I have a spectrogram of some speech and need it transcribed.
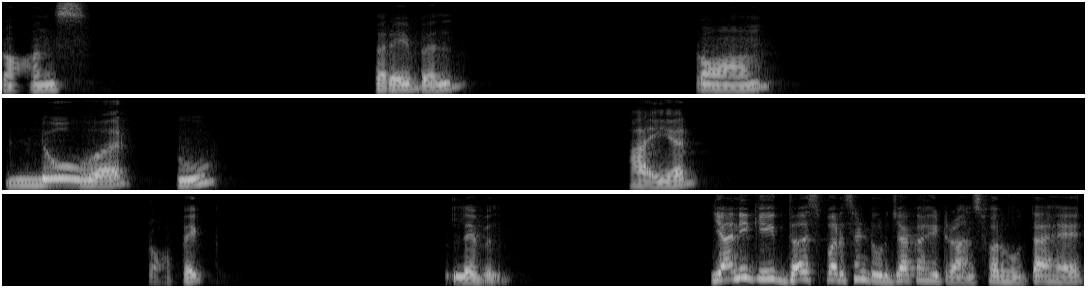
transferable from lower to higher topic level यानी कि 10 परसेंट ऊर्जा का ही ट्रांसफ़र होता है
